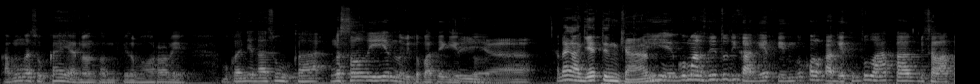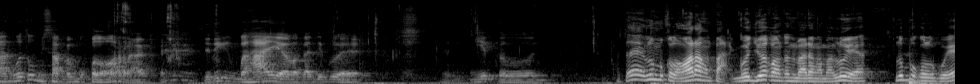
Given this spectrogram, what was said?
kamu nggak suka ya nonton film horor ya? Bukannya nggak suka ngeselin lebih tepatnya gitu. Iya. Karena ngagetin kan? iya gue males itu dikagetin. Gue kalau kagetin tuh lata bisa lata gue tuh bisa sampai pukul orang. Jadi bahaya makanya gue gitu. Maksudnya lu mukul orang pak, gue juga kalau nonton bareng sama lu ya, lu pukul gue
